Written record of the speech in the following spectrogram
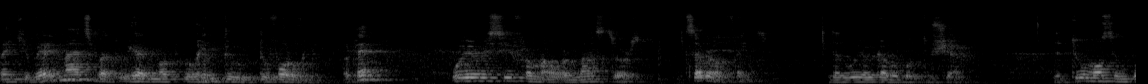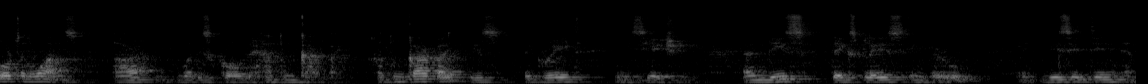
thank you very much, but we are not going to, to follow you, okay? We receive from our masters several things that we are capable to share. The two most important ones are what is called the Hatun Karpai. Hatun Karpai is the great initiation and this takes place in Peru, in visiting and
